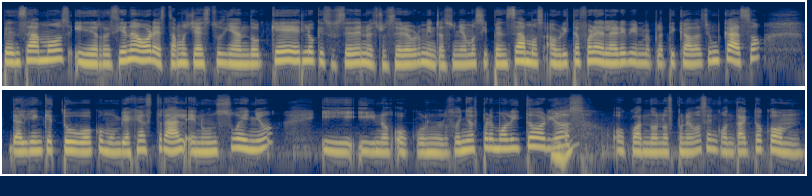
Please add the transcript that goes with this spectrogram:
Pensamos y recién ahora estamos ya estudiando qué es lo que sucede en nuestro cerebro mientras soñamos y pensamos. Ahorita fuera del aire bien me platicabas de un caso de alguien que tuvo como un viaje astral en un sueño y, o con los sueños premonitorios. o cuando nos ponemos en contacto con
